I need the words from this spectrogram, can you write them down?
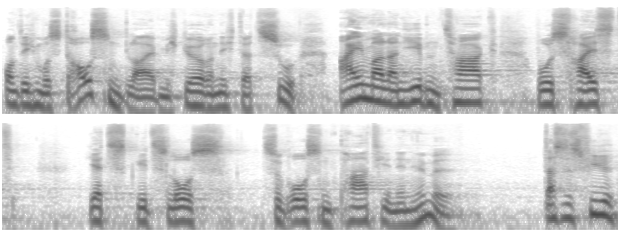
und ich muss draußen bleiben, ich gehöre nicht dazu. Einmal an jedem Tag, wo es heißt, jetzt geht's los zur großen Party in den Himmel. Das ist viel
